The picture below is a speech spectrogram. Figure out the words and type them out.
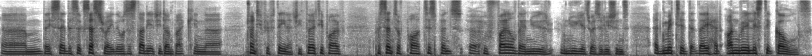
Um, they say the success rate. There was a study actually done back in uh, 2015. Actually, 35 percent of participants uh, who failed their New Year's, New Year's resolutions admitted that they had unrealistic goals.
